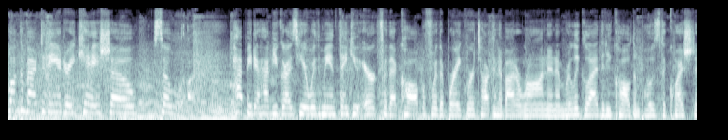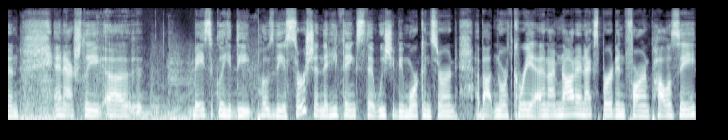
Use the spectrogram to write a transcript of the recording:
Welcome back to the Andrea Kaye Show. So uh, happy to have you guys here with me, and thank you, Eric, for that call before the break. We are talking about Iran, and I'm really glad that he called and posed the question, and actually. Uh, basically the, posed the assertion that he thinks that we should be more concerned about North Korea. And I'm not an expert in foreign policy.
